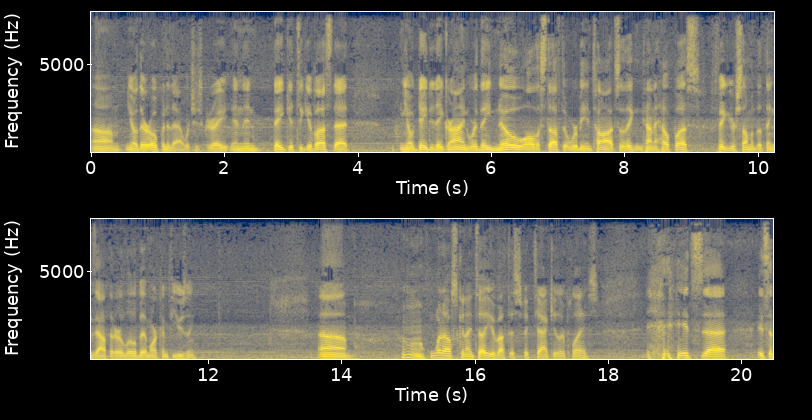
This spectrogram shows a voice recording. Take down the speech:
um, you know they're open to that, which is great. And then they get to give us that you know day to day grind where they know all the stuff that we're being taught, so they can kind of help us figure some of the things out that are a little bit more confusing. Um, hmm, what else can I tell you about this spectacular place? it's uh, it's a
